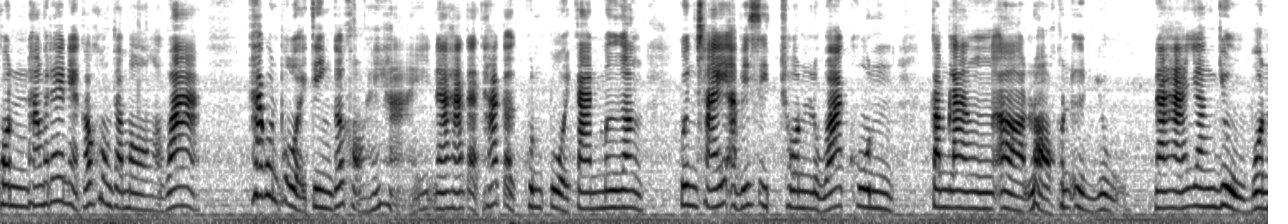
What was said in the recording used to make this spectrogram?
คนทั้งประเทศเนี่ยก็คงจะมองว่า ถ้าคุณป่วยจริงก็ขอให้หายนะคะแต่ถ้าเกิดคุณป่วยการเมือง คุณใช้อภิสิทธิ์ชนหรือว่าคุณกำลังหลอกคนอื่นอยู่นะคะยังอยู่บน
